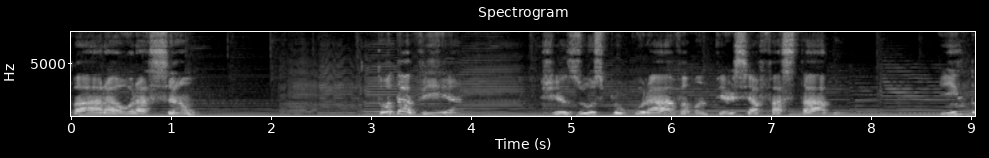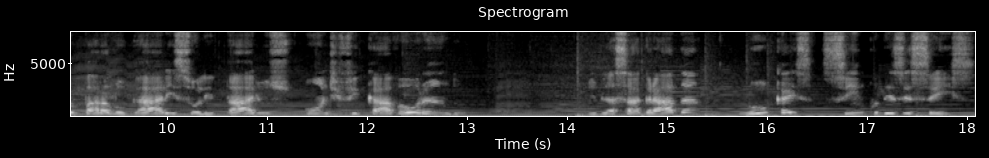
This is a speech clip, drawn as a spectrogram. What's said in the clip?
para a oração. Todavia, Jesus procurava manter-se afastado, indo para lugares solitários onde ficava orando. Bíblia Sagrada, Lucas 5,16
